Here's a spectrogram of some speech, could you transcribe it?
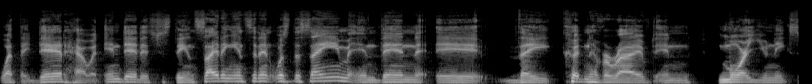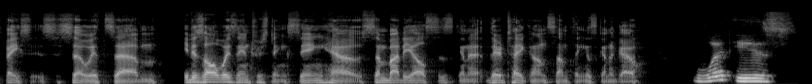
what they did, how it ended. It's just the inciting incident was the same, and then it, they couldn't have arrived in more unique spaces. So it's um it is always interesting seeing how somebody else is gonna their take on something is gonna go. what is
